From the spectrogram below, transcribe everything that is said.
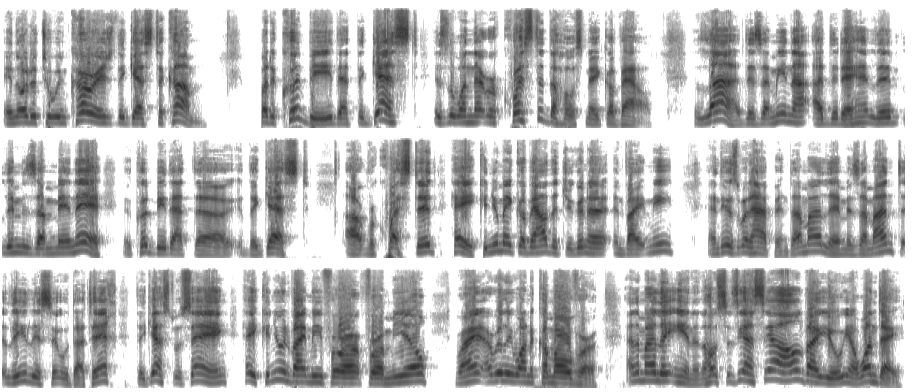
in order to encourage the guest to come. But it could be that the guest is the one that requested the host make a vow. La. It could be that the the guest uh, requested, "Hey, can you make a vow that you're going to invite me?" And here's what happened: The guest was saying, "Hey, can you invite me for for a meal? Right? I really want to come over." And the and the host says, "Yes, yeah, I'll invite you. You know, one day."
